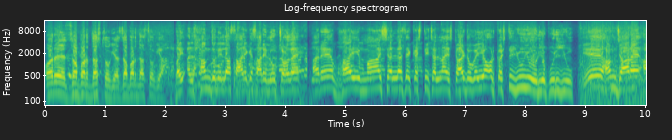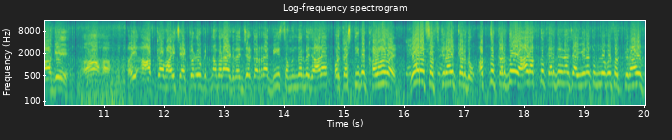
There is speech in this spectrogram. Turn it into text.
अरे ज़बरदस्त हो गया ज़बरदस्त हो गया। भाई अल्हम्दुलिल्लाह सारे के सारे लोग चढ़ गए। अरे भाई माशाल्लाह से कश्ती चलना स्टार्ट हो गई है और कश्ती यूँ ही हो रही है पूरी यूँ। ये हम जा रहे हैं आगे। आहा। भाई, आपका भाई चेक करो कितना बड़ा एडवेंचर कर रहा है बीच समुद्र में जा रहा है और कश्ती पे खड़ा हुआ है। यार, अब सब्सक्राइब कर दो। अब तो कर दो यार, अब तो कर देना चाहिए ना तुम लोगों को सब्सक्राइब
